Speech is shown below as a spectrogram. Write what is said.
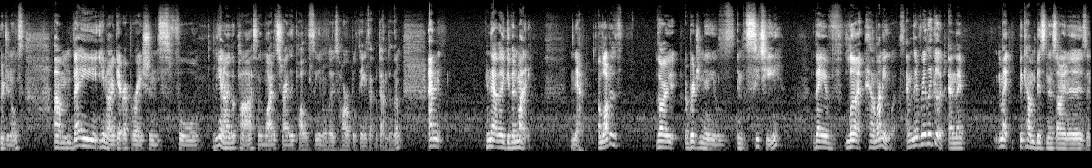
originals, um, they, you know, get reparations for, you know, the past and white Australia policy and all those horrible things that were done to them. And now they're given money. Now, a lot of though Aboriginals in the city, they've learnt how money works, and they're really good, and they make become business owners and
